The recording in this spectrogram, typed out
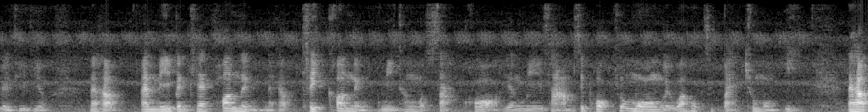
เลยทีเดียวนะครับ อันนี้เป็นแค่ข้อ1นะครับ ทริคข้อ 1 มีทั้งหมด 3 ข้อ ยังมี 36 ชั่วโมง หรือว่า 68 ชั่วโมงอีกนะครับ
